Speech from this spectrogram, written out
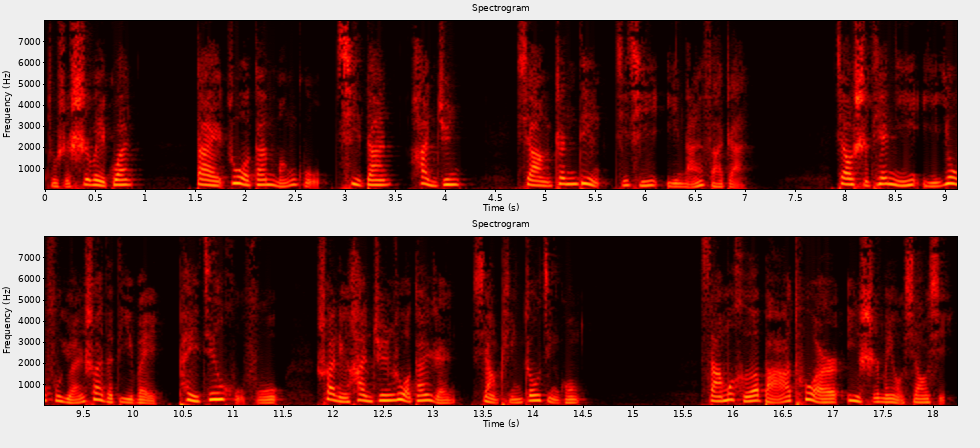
就是侍卫官，带若干蒙古、契丹、汉军。向真定及其以南发展，叫史天尼以右副元帅的地位配金虎符，率领汉军若干人向平州进攻。撒木合把阿突儿一时没有消息，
